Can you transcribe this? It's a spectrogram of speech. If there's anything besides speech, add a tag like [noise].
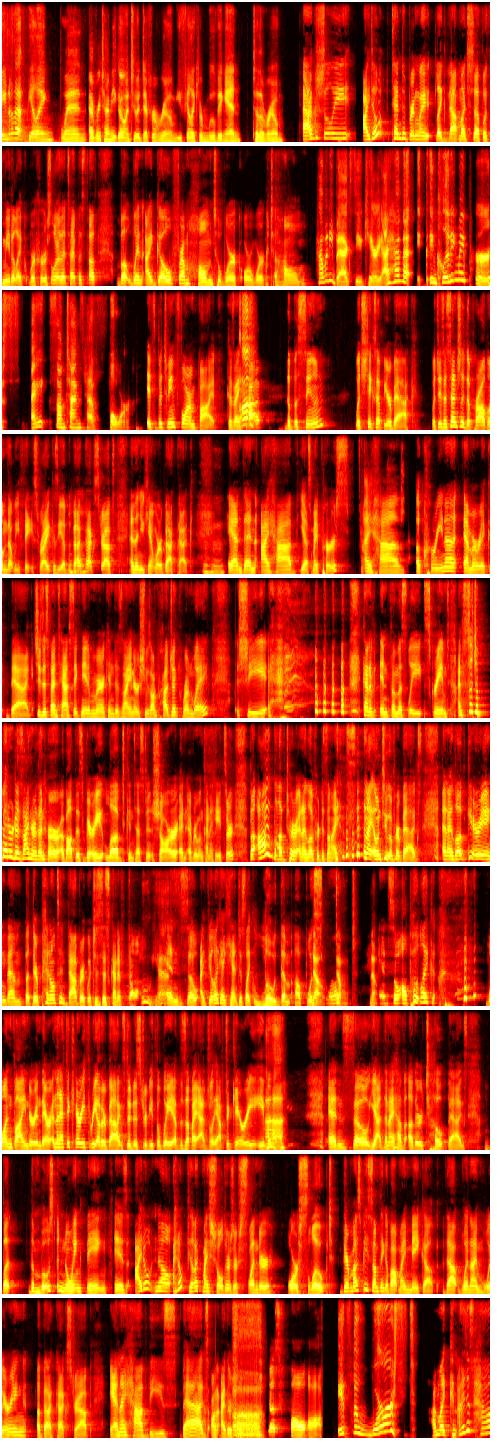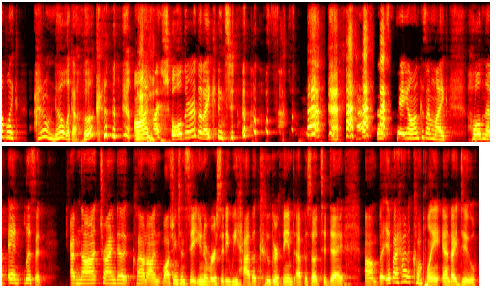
You know that feeling when every time you go into a different room, you feel like you're moving in to the room? Actually, I don't tend to bring my like that much stuff with me to like rehearsal or that type of stuff. But when I go from home to work or work to uh-huh. home, how many bags do you carry? I have that, including my purse. I sometimes have four. It's between four and five because I have the bassoon, which takes up your back which is essentially the problem that we face, right? Because you have the mm-hmm. backpack straps and then you can't wear a backpack. Mm-hmm. And then I have, yes, my purse. I have a Korina Emmerich bag. She's this fantastic Native American designer. She was on Project Runway. She [laughs] [laughs] kind of infamously screamed, I'm such a better designer than her about this very loved contestant, Shar, and everyone kind of hates her. But I loved her and I love her designs. [laughs] and I own two of her bags and I love carrying them, but they're Pendleton fabric, which is this kind of felt. Oh, yes. And so I feel like I can't just like load them up with No, stuff. don't. No. And so I'll put like [laughs] one binder in there and then I have to carry three other bags to distribute the weight of the stuff I actually have to carry even. Uh-huh and so, yeah, then I have other tote bags. But the most annoying thing is I don't know, I don't feel like my shoulders are slender or sloped. There must be something about my makeup that when I'm wearing a backpack strap and I have these bags on either shoulder, just fall off. It's the worst. I'm like, can I just have like, I don't know, like a hook [laughs] on my [laughs] shoulder that I can [laughs] just that's, stay on because I'm like holding up. And listen, I'm not trying to clown on Washington State University. We have a cougar themed episode today. Um, but if I had a complaint, and I do,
